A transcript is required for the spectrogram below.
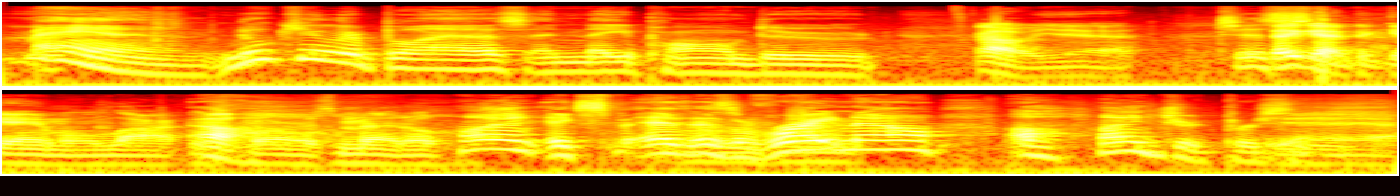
Man, Nuclear Blast and Napalm, dude. oh yeah, Just they got the game on lock as far as metal. as, as of right now, a hundred percent. Yeah,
